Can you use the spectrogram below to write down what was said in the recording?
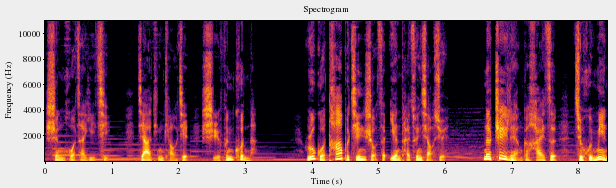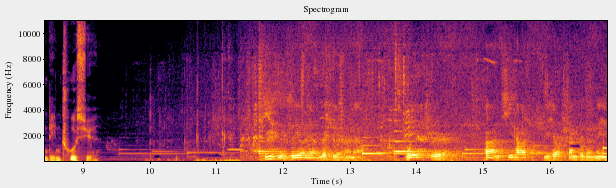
生活在一起，家庭条件十分困难。如果他不坚守在雁台村小学，那这两个孩子就会面临辍学。即使只有两个学生呢？我也是按其他学校上课的内容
